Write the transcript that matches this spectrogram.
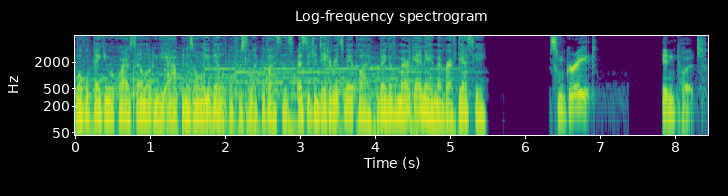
Mobile banking requires downloading the app and is only available for select devices. Message and data rates may apply. Bank of America and a member FDIC. some great input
